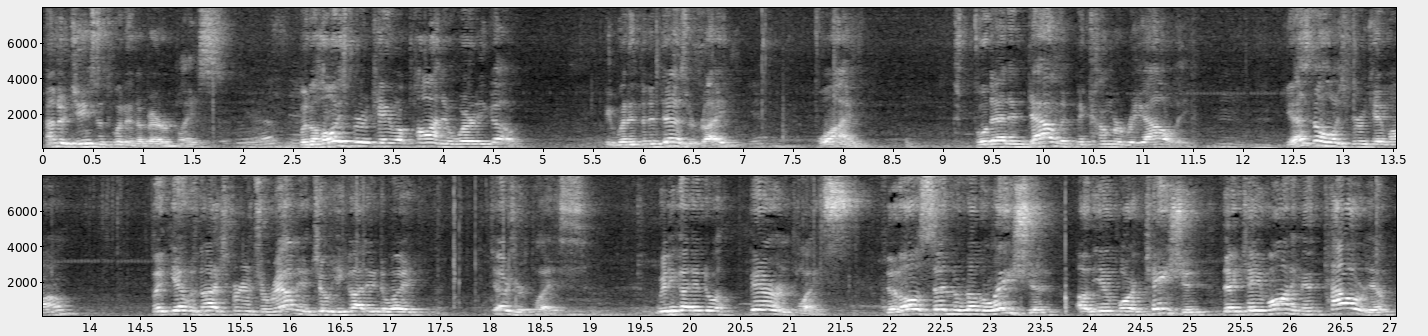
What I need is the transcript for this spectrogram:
I know Jesus went in a barren place. When the Holy Spirit came upon him, where did he go? He went into the desert, right? Why? For that endowment become a reality. Yes, the Holy Spirit came on him, but yet was not experiential reality until he got into a desert place. When he got into a barren place. Then all of a sudden the revelation of the impartation that came on him empowered him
